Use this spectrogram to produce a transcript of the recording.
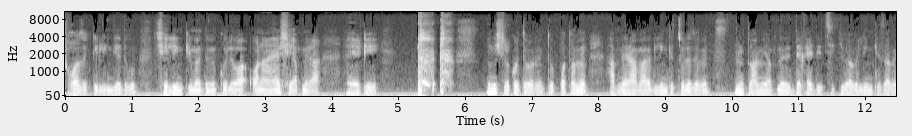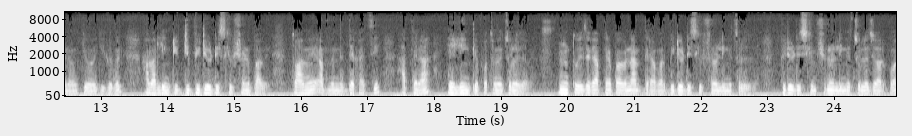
সহজ একটি লিঙ্ক দিয়ে দেবো। সেই লিঙ্কটির মাধ্যমে করলে অনায়াসে আপনারা এটি ইনস্টল করতে পারবেন। তো প্রথমে আপনারা আমার লিঙ্কে চলে যাবেন। তো আমি আপনাদের দেখাই দিচ্ছি কীভাবে লিঙ্কে যাবেন এবং কীভাবে কী করবেন। আমার লিঙ্কটি ভিডিও ডিসক্রিপশনে পাবেন। তো আমি আপনাদের দেখাচ্ছি, আপনারা এই লিঙ্কে প্রথমে চলে যাবেন। তো এই জায়গায় আপনারা পাবেন, আপনারা আমার ভিডিও ডিসক্রিপশনের লিঙ্কে চলে যাবেন। ভিডিও ডিসক্রিপশনের লিঙ্কে চলে যাওয়ার পর,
